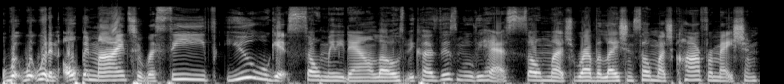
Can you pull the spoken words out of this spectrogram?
with, with, an open mind to receive, you will get so many downloads because this movie has so much revelation, so much confirmation.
